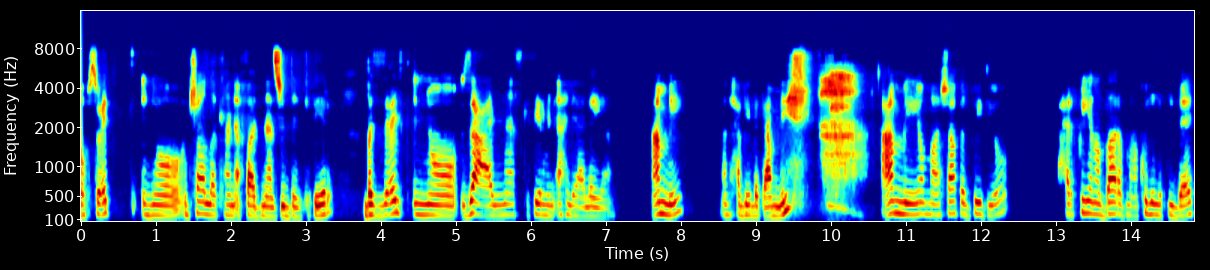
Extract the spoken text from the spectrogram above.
أو سعدت إنه إن شاء الله كان أفاد ناس جدا كثير بس زعلت إنه زعل ناس كثير من أهلي علي. عمي أنا حبيبة عمي. عمي يوم ما شاف الفيديو حرفيا اتضارب مع كل اللي في البيت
